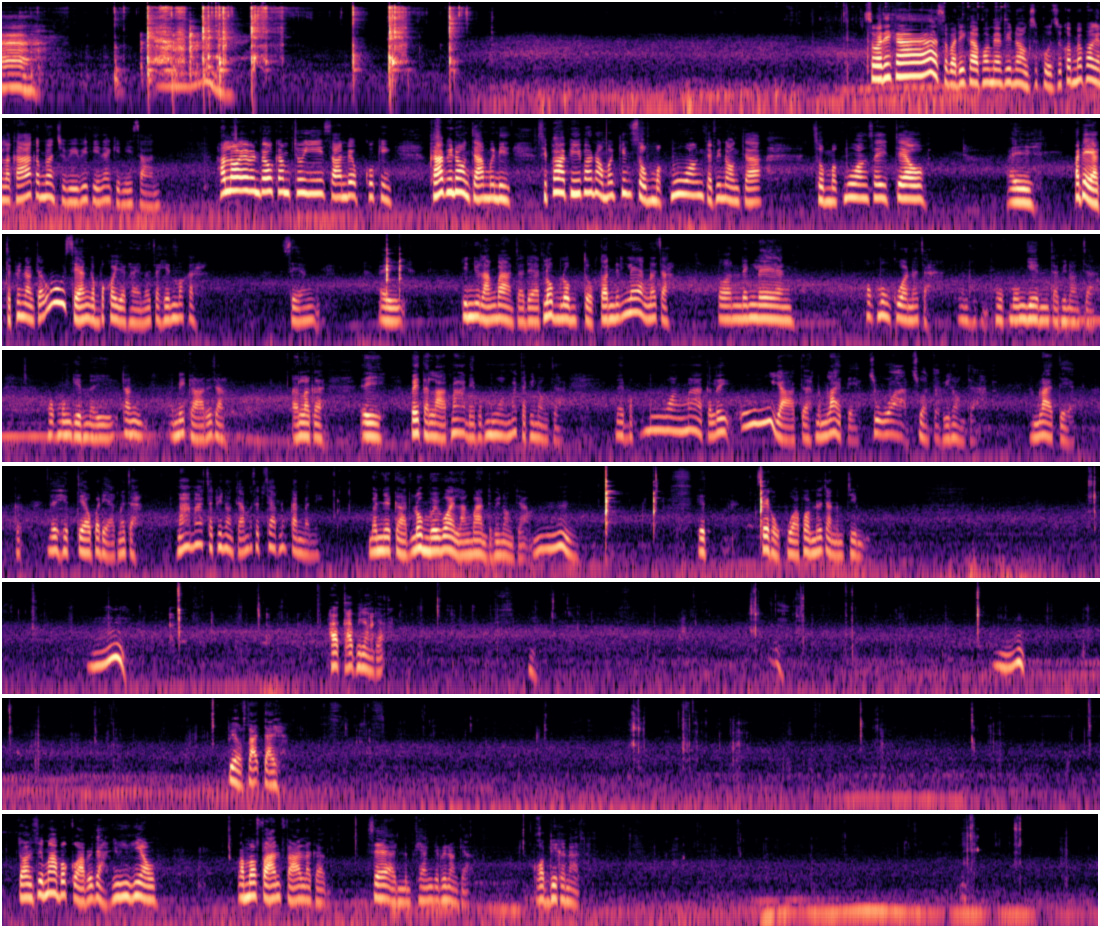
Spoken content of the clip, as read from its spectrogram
สวัสดีค่ะ สวัสดีค่ะพ่อแม่พี่น้องสุภูสุคนไม่พอกันละคะกำลังชีวีวิธีแน่กินอีสาน Hello everyone welcome to อีสาน Way of Cooking ค่ ค่ะพี่น้องจ้ามื้อนี้สิพาพี่พาน้องมากินสมหมักม่วงจ้ะพี่น้องจ้าสมหมักม่วงใส่แจวไอ้ปลาแดกจ้ะพี่น้องจ้าอู้แสงกับบ่ค่อยอยากให้เนาะจะเห็นบ่ค่ะแสงไอ้กินอยู่หลังบ้านจ้ะแดดล่มลมตกตอนแรงๆเนาะจ้ะตอนแรงๆหกโมงกว่านะจ้ะมันหกโมงเย็นจ้ะพี่น้องจ้ะหกโมงเย็นในทั้งอเมริกาด้วยจ้ะอันละก็ไอ้ไปตลาดมาได้บักม่วงมาจ้ะพี่น้องจ้ะ ได้บักม่วงมากก็เลยอู้อยากจะน้ำลายแตกสวดสวดจ้ะพี่น้องจ้ะน้ำลายแตกก็ได้เห็ดแจวปลาแดกนะจ้ะมามาจ้ะพี่น้องจ้ะมาแซ่บๆน้ำกันบัดนี้ บรรยากาศล่มว้อยๆหลังบ้านจ้ะพี่น้องจ้ะอืมเห็ดใส่ข้าวคั่วพร้อมเนื้อจ้ะน้ำจิ้มอืมครับครับพี่น้องจ้ะ อืมเปรี้ยวสะใจตอนซื้อมาประกอบเลยจ้ะเหี่ยวเอามาฟานฟานแล้วก็แช่อันน้ำแข็งจะพี่น้องจ้ะกรอบดีขนาด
